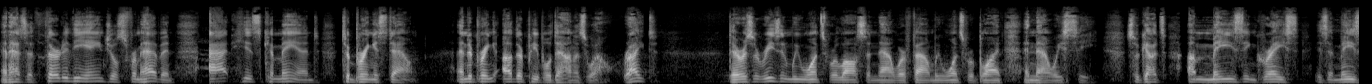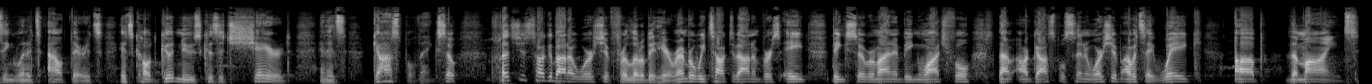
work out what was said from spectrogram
and has a third of the angels from heaven at his command to bring us down and to bring other people down as well, right? There is a reason we once were lost and now we're found. We once were blind and now we see. So God's amazing grace is amazing when it's out there. It's, it's called good news because it's shared and it's gospel thing. So let's just talk about our worship for a little bit here. Remember we talked about in verse 8 being sober minded, being watchful. Our gospel centered worship, I would say wake up the mind.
